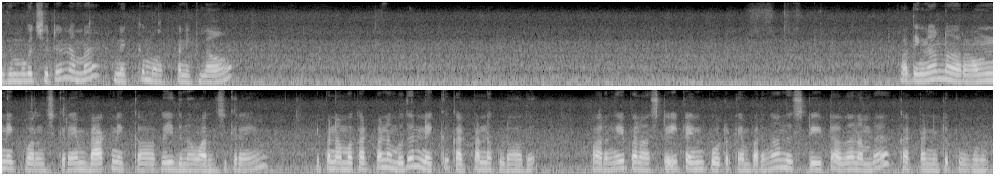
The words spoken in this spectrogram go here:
இது முடிச்சுட்டு நம்ம நெக்கு மார்க் பண்ணிக்கலாம். பார்த்திங்கன்னா நான் ரவுண்ட் நெக் வரைஞ்சிக்கிறேன். பேக் நெக்காக இது நான் வரைஞ்சிக்கிறேன். இப்போ நம்ம கட் பண்ணும்போது நெக்கு கட் பண்ணக்கூடாது. பாருங்கள் இப்போ நான் ஸ்ட்ரெயிட் லைன் போட்டிருக்கேன் பாருங்கள் அந்த ஸ்ட்ரெயிட்டாக தான் நம்ம கட் பண்ணிவிட்டு போகணும்.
